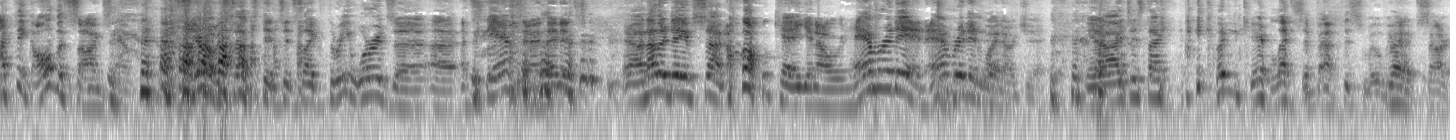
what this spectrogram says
I think all the songs have zero substance. It's like three words a, a, a stanza, and then it's another day of sun. Okay, you know, hammer it in, hammer it in. Why don't you? You know, I just I, I couldn't care less about this movie. I'm Right. sorry.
